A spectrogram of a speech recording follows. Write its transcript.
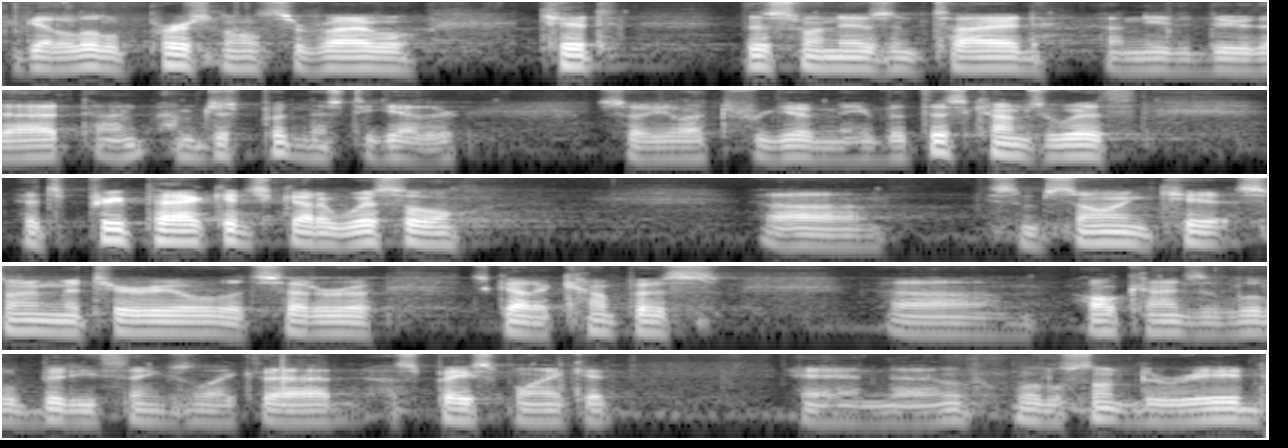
I've got a little personal survival kit. This one isn't tied. I need to do that. I'm, I'm just putting this together, so you'll have to forgive me. But this comes with, it's prepackaged, got a whistle, uh, some sewing kit, sewing material, etc. It's got a compass, um, all kinds of little bitty things like that, a space blanket, and a little something to read,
